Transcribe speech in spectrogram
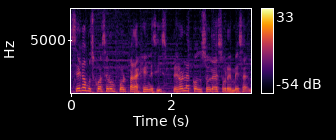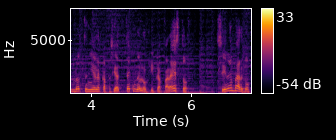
Sega buscó hacer un port para Genesis, pero la consola de sobremesa no tenía la capacidad tecnológica para esto. Sin embargo,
